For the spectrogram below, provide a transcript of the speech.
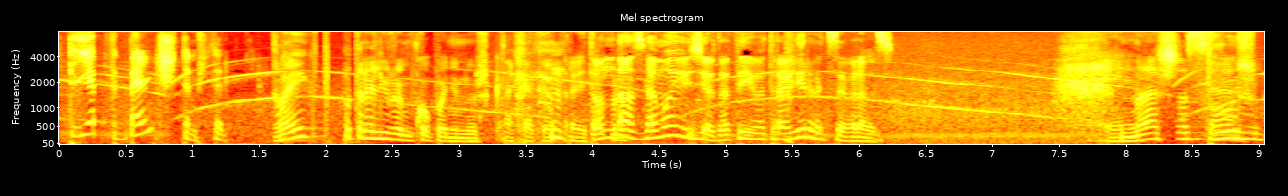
Ты, ёпта, банчишь там, что ли? Давай потроллируем копа немножко. А как его троллить? Он нас домой везет, а ты его троллировать собрался? Э, Наша служба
